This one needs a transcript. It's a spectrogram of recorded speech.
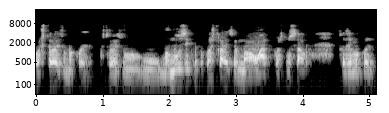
constróis uma coisa, constróis um, uma música, tu constróis, é um, um ato de construção, fazer uma coisa.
